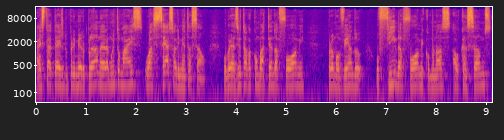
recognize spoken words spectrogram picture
A estratégia do primeiro plano era muito mais o acesso à alimentação. O Brasil estava combatendo a fome, promovendo o fim da fome, como nós alcançamos,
